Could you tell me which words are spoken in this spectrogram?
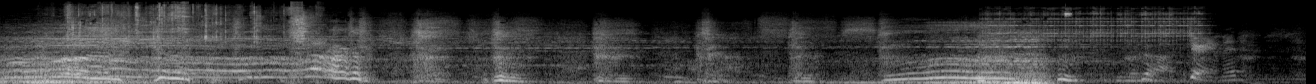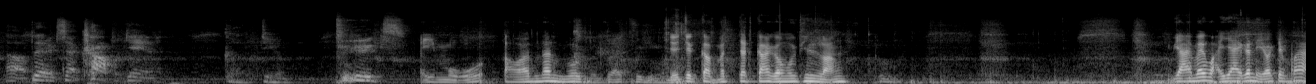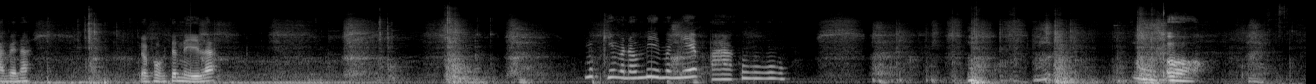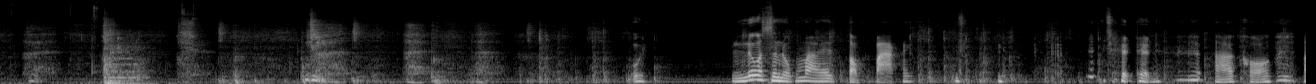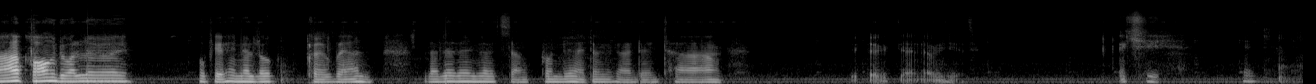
Damn it! I bet it's that cop again. Goddamn pigs. ไอหมูตอนนั่นมึง Coming back for you. เดี๋ยวจะกลับมาจัดการกับมึงทีหลัง ยายไม่ไหวยายก็หนีออกจากบ้านไปนะ เดี๋ยวผมจะหนีแล้ว เมื่อกี้มันเอามีดมาเงียบปากกู โอ้อุ้ยนึกว่าสนุกมากเลยตบปากให้เดี๋ยวๆหาของ หาของด่วนเลย โอเคให้นรกเคยแวนแล้วได้ได้สังคนด้วยต้องการเดินทางโอเค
